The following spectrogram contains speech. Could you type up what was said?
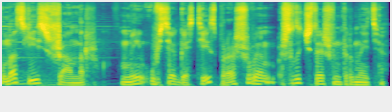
У нас есть жанр. Мы у всех гостей спрашиваем, что ты читаешь в интернете?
